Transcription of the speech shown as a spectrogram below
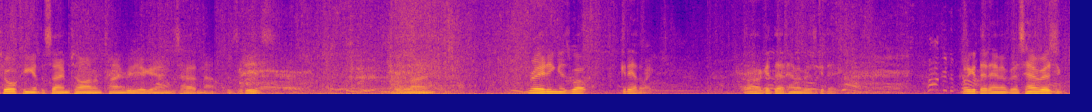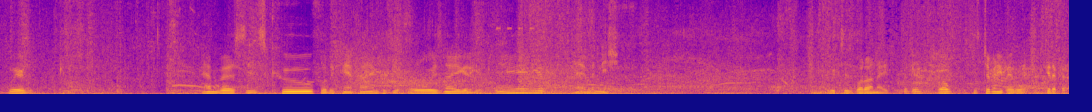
Talking at the same time and playing video games is hard enough as it is. Let alone reading as well. Get out of the way. Oh, get that hammer burst. Get that. Gotta get that hammer burst. Hammer burst. Where is it? Hammer burst is cool for the campaign because you always know you're gonna get plenty of ammunition, which is what I need. But there's, well, there's too many people. Get it back,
